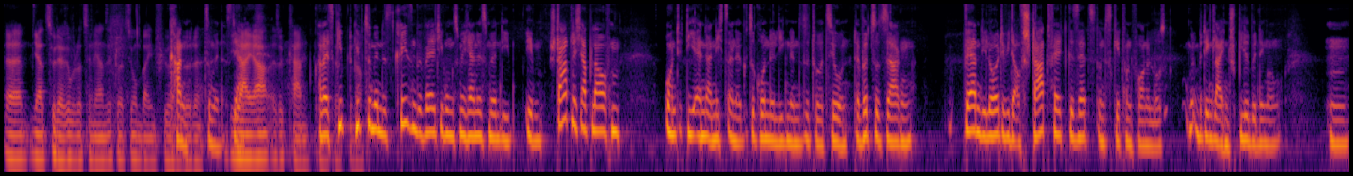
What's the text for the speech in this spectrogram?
äh, ja zu der revolutionären Situation bei ihm führen kann, würde. zumindest. Ja, Ja, ja, also kann. Aber es gibt, genau. gibt zumindest Krisenbewältigungsmechanismen, die eben staatlich ablaufen und die ändern nichts an der zugrunde liegenden Situation. Da wird sozusagen, werden die Leute wieder aufs Startfeld gesetzt und es geht von vorne los. Mit, den gleichen Spielbedingungen. Hm.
